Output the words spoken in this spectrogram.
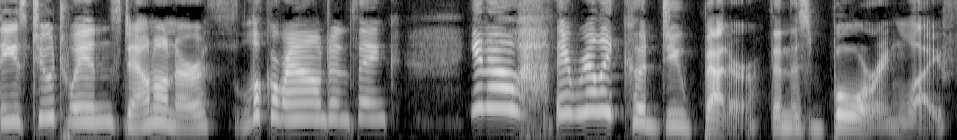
These two twins down on Earth look around and think, you know, they really could do better than this boring life.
